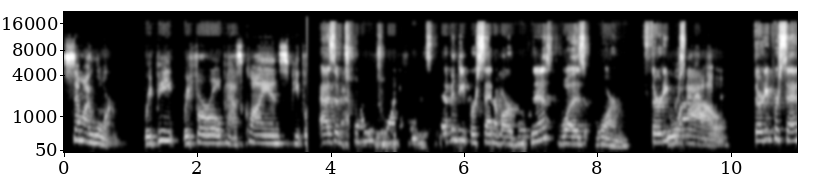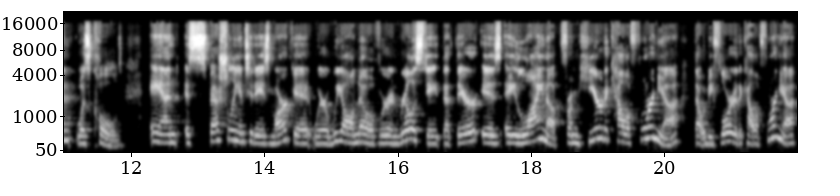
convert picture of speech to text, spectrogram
semi warm? Repeat, referral, past clients, people. As of 2020, 70% of our business was warm. 30%, Wow. 30% was cold. And especially in today's market, where we all know if we're in real estate, that there is a lineup from here to California, that would be Florida to California,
